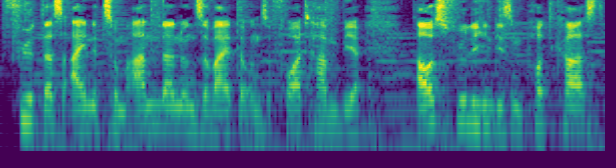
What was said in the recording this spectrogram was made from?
führt das eine zum anderen und so weiter und so fort haben wir ausführlich in diesem Podcast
